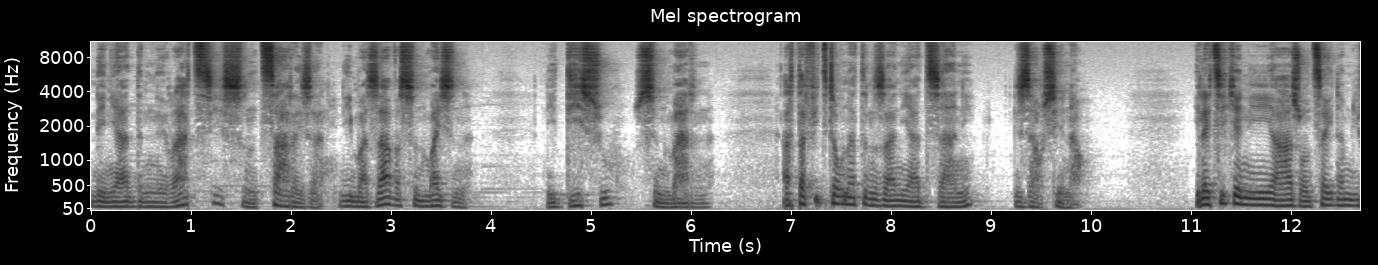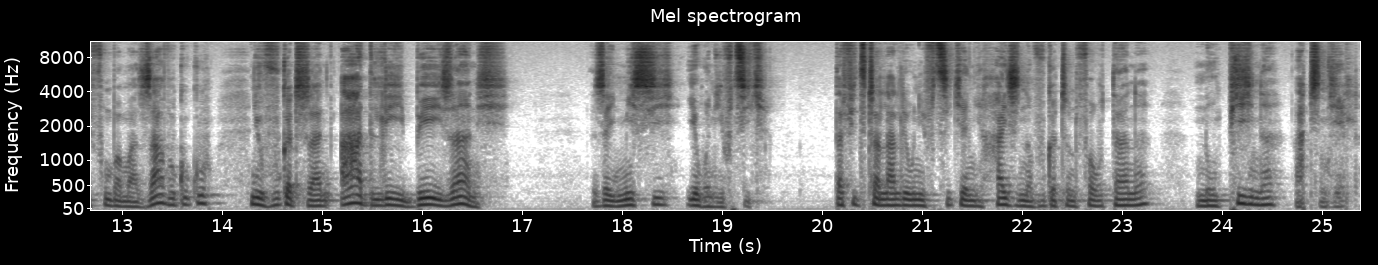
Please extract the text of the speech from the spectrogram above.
dia ny adin'ny ratsy sy ny tsara izany, ny mazava sy ny maizina, ny diso sy ny marina. Ary tafiditra ao anatin'izany ady izany izaho sy ianao. Ilaintsika ny hahazo an-tsaina amin'ny fomba mazava kokoa ny ho vokatr'izany ady lehibe izany izay misy eo anivontsika. Tafiditra lalina eo anivontsika ny haizina vokatry ny fahotana nompiana hatry ny ela.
